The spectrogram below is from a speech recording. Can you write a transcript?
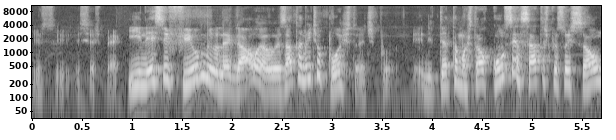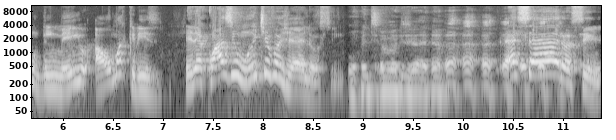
esse, esse, aspecto. E nesse filme, o legal é o exatamente o oposto. É, tipo, ele tenta mostrar o quão sensato as pessoas são em meio a uma crise. Ele é quase um anti-evangelho, assim. O anti-evangelho. É sério, assim.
